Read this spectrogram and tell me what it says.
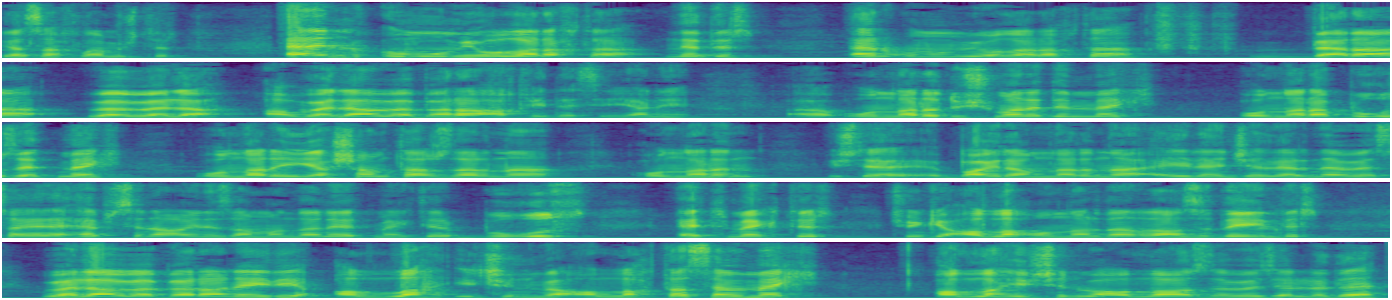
Yasaklamıştır. En umumi olarak da nedir? En umumi olarak da bera ve vela, vela ve bera akidesi. Yani e, onları düşman edinmek, onlara buğz etmek, onların yaşam tarzlarına, onların işte bayramlarına, eğlencelerine vesaire hepsine aynı zamanda ne etmektir? Buğz etmektir. Çünkü Allah onlardan razı değildir. Vela ve bera neydi? Allah için ve Allah'ta sevmek, Allah için ve Allah azze ve celle de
